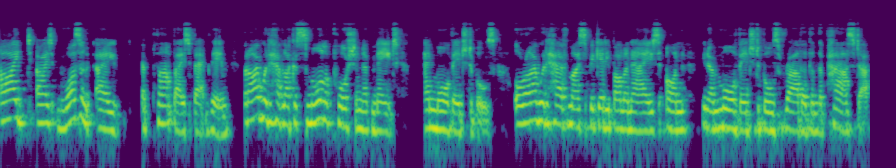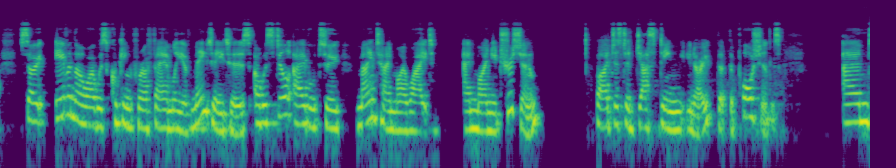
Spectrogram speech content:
I, I wasn't a, a plant based back then, but I would have like a smaller portion of meat and more vegetables. Or I would have my spaghetti bolognese on, you know, more vegetables rather than the pasta. So even though I was cooking for a family of meat eaters, I was still able to maintain my weight and my nutrition by just adjusting, you know, the, the portions. And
